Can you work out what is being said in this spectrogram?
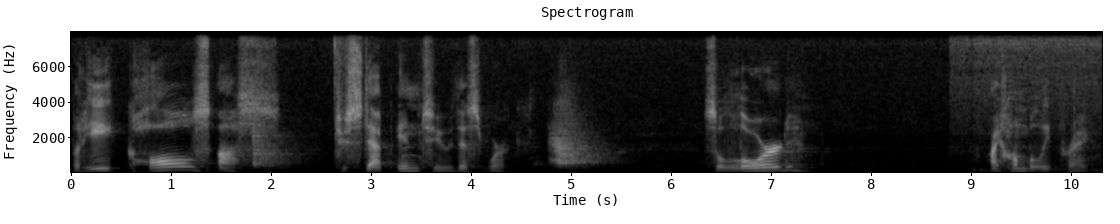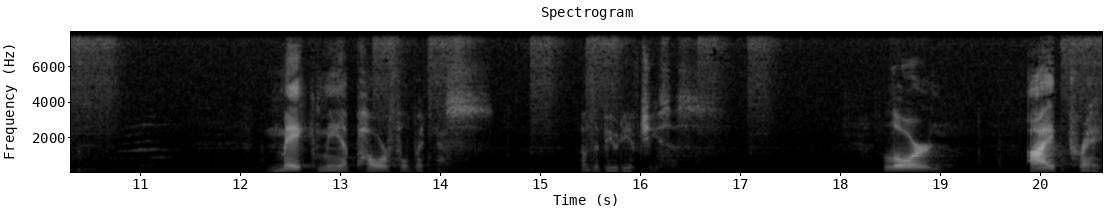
but He calls us to step into this work. So, Lord, I humbly pray, make me a powerful witness of the beauty of Jesus. Lord, I pray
